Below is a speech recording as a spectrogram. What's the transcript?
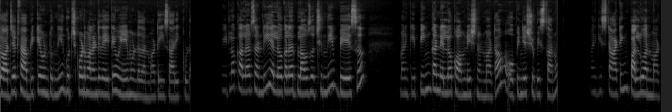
జార్జెట్ ఫ్యాబ్రికే ఉంటుంది. గుచ్చుకోవడం అలాంటిది అయితే ఏముండదు అనమాట ఈ సారీకి కూడా. వీటిలో కలర్స్ అండి. ఎల్లో కలర్ బ్లౌజ్ వచ్చింది. బేస్ మనకి పింక్ అండ్ ఎల్లో కాంబినేషన్ అనమాట ఓపెన్ చేసి చూపిస్తాను. మనకి స్టార్టింగ్ పళ్ళు అనమాట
